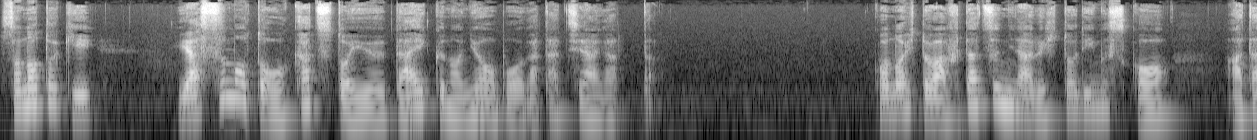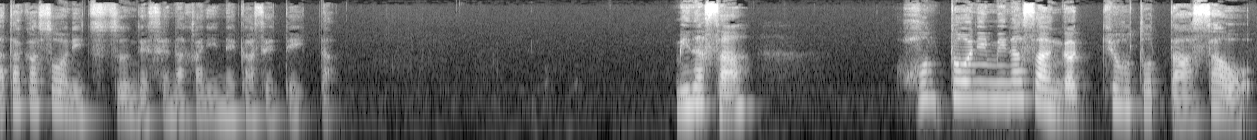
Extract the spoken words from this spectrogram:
その時安本お勝つという大工の女房が立ち上がった。この人は二つになる一人息子を温かそうに包んで背中に寝かせていた。皆さん本当に皆さんが今日取った朝を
